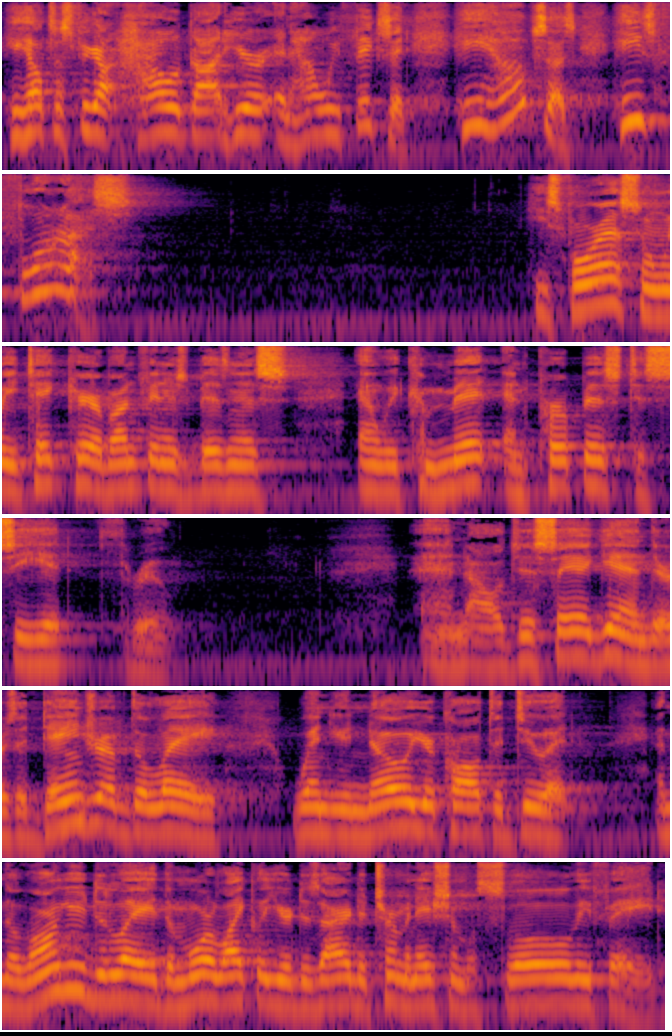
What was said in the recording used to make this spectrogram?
He helps us figure out how it got here and how we fix it. He helps us. He's for us. He's for us when we take care of unfinished business and we commit and purpose to see it through. And I'll just say again there's a danger of delay when you know you're called to do it. And the longer you delay, the more likely your desired determination will slowly fade.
